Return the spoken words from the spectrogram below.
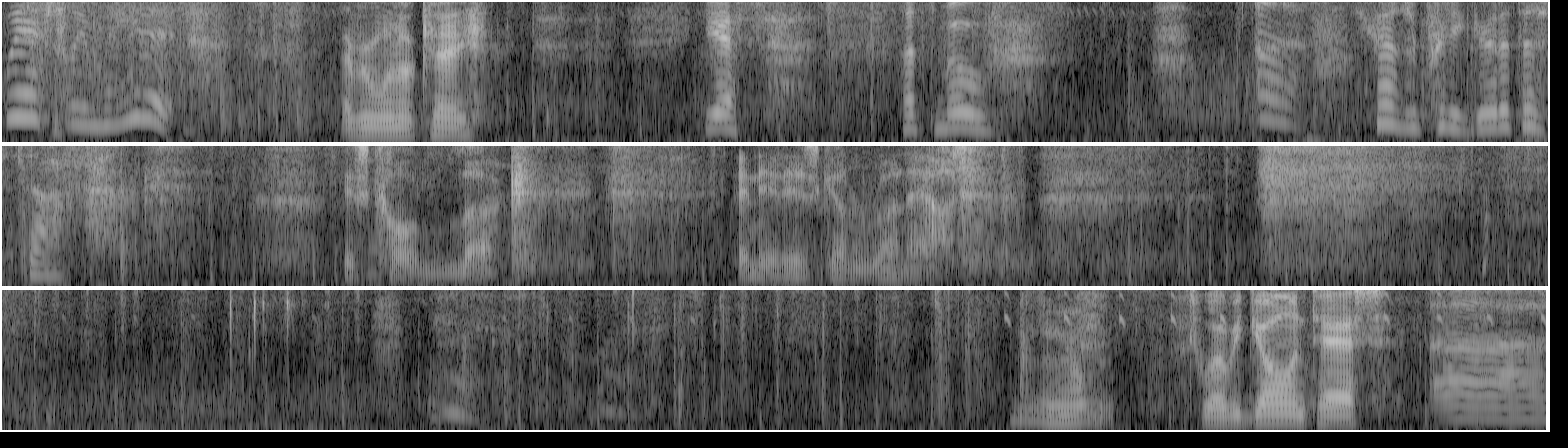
We actually made it. Everyone okay? Yes. Let's move. You guys are pretty good at this stuff. It's called luck. And it is gonna run out. Yep. Which way we going, Tess? Uh.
